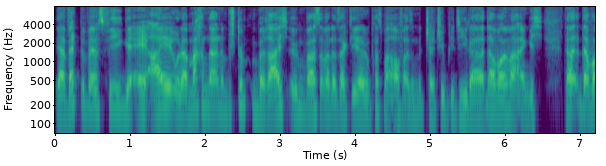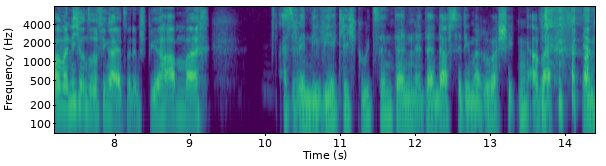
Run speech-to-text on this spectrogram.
ja, wettbewerbsfähige AI oder machen da in einem bestimmten Bereich irgendwas, aber da sagt jeder, du pass mal auf, also mit ChatGPT, da, da wollen wir eigentlich, da, da wollen wir nicht unsere Finger jetzt mit im Spiel haben, weil also wenn die wirklich gut sind, dann, dann darfst du die mal rüberschicken. Aber ähm,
